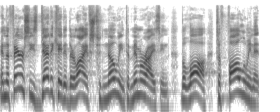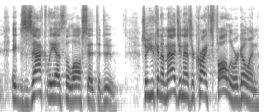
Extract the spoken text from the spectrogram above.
And the Pharisees dedicated their lives to knowing, to memorizing the law, to following it exactly as the law said to do. So you can imagine as a Christ follower going,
